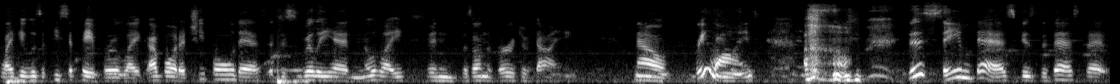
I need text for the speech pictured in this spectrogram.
like it was a piece of paper. Like I bought a cheap old desk that just really had no life and was on the verge of dying. Now, rewind. Um, this same desk is the desk that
